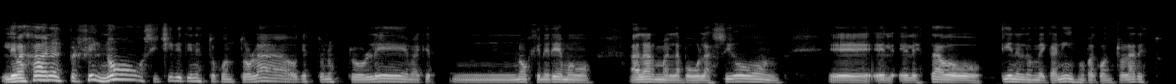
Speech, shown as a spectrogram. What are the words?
le bajaban el perfil, no, si Chile tiene esto controlado, que esto no es problema, que no generemos alarma en la población, eh, el, el Estado tiene los mecanismos para controlar esto.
